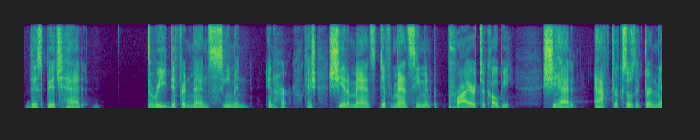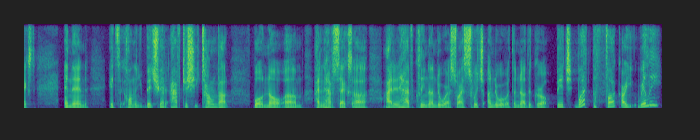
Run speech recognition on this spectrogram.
this bitch had three different men's semen in her. Okay, she had a man's different man's semen prior to Kobe. She had it after because it was like during mixed, and then it's like, hold on, bitch, you had after she talking about. Well, no, um, I didn't have sex. Uh, I didn't have clean underwear, so I switched underwear with another girl. Bitch, what the fuck are you really?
